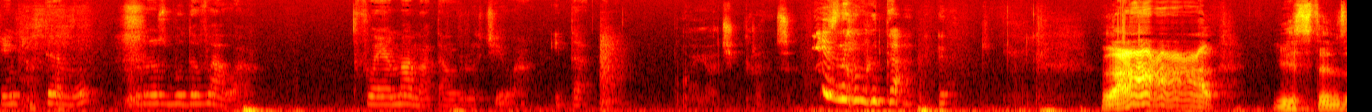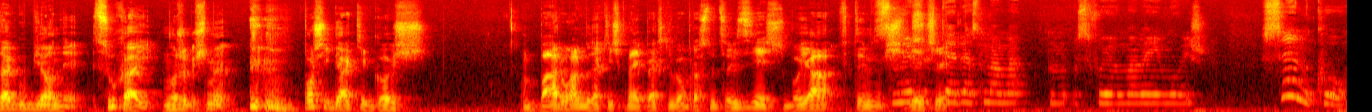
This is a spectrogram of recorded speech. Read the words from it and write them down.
dzięki temu rozbudowała. Twoja mama tam wróciła i tak. O, ja cię kręcę. I znowu tak. Aaaa! Jestem zagubiony. Słuchaj, może byśmy poszli do jakiegoś baru albo do jakiejś knajpeczki po prostu coś zjeść, bo ja w tym Słyszysz świecie... teraz mama, swoją mamę i mówisz, synku.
